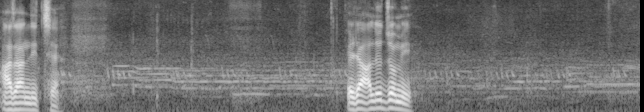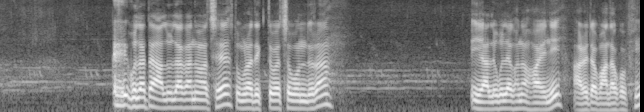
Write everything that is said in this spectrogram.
আজান দিচ্ছে। এটা আলুর জমি। এইগুলাতে আলু লাগানো আছে, তোমরা দেখতে পাচ্ছ বন্ধুরা। এই আলুগুলো এখনও হয়নি, আর এটা বাঁধাকপি।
